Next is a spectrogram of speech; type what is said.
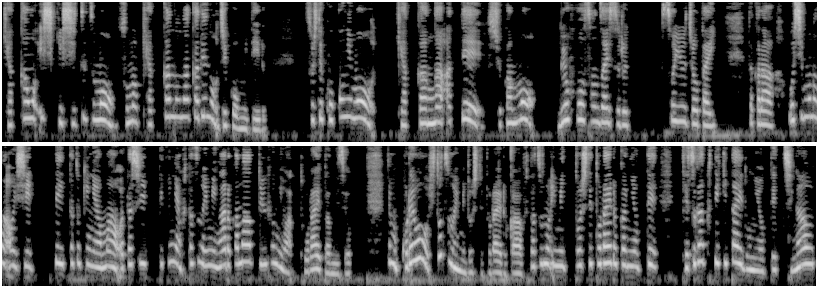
客観を意識しつつもその客観の中での自己を見ている。そしてここにも客観があって主観も両方存在する。そういう状態。だから美味しいものが美味しいって言った時にはまあ私的には2つの意味があるかなというふうには捉えたんですよ。でもこれを1つの意味として捉えるか2つの意味として捉えるかによって哲学的態度によって違う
